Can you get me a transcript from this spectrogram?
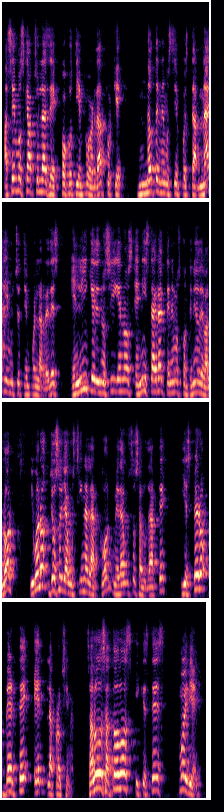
Hacemos cápsulas de poco tiempo, ¿verdad? Porque no tenemos tiempo de estar nadie mucho tiempo en las redes. En LinkedIn nos síguenos, en Instagram tenemos contenido de valor. Y bueno, yo soy Agustín Alarcón, me da gusto saludarte y espero verte en la próxima. Saludos a todos y que estés muy bien.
